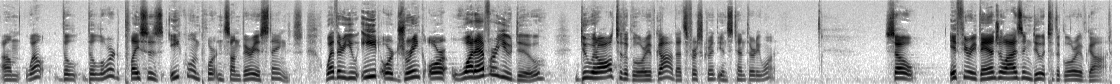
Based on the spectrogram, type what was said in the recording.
um, well, the, the Lord places equal importance on various things. Whether you eat or drink or whatever you do, do it all to the glory of God. That's 1 Corinthians 10:31. So, if you're evangelizing, do it to the glory of God.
